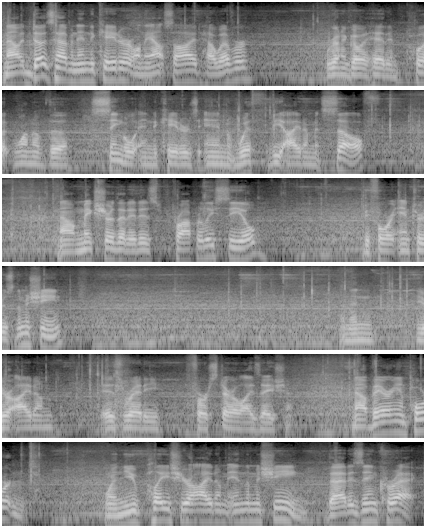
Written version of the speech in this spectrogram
Now it does have an indicator on the outside, however, we're going to go ahead and put one of the single indicators in with the item itself. Now make sure that it is properly sealed before it enters the machine. And then your item is ready for sterilization. Now very important, when you place your item in the machine, that is incorrect.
